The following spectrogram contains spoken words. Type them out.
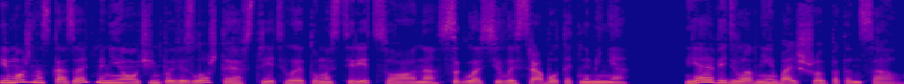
И, можно сказать, мне очень повезло, что я встретила эту мастерицу, а она согласилась работать на меня. Я видела в ней большой потенциал,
